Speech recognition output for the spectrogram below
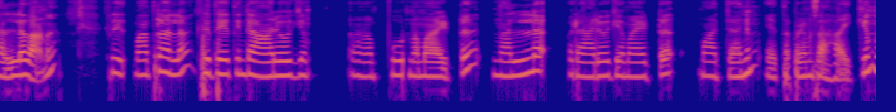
നല്ലതാണ്. മാത്രമല്ല ഹൃദയത്തിന്റെ ആരോഗ്യം പൂർണമായിട്ട് നല്ല ഒരാരോഗ്യമായിട്ട് മാറ്റാനും ഏത്തപ്പഴം സഹായിക്കും.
